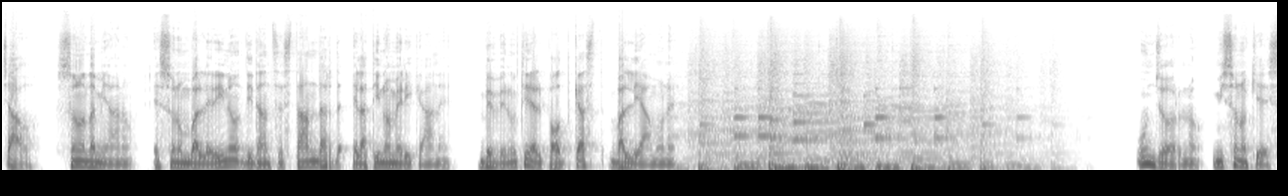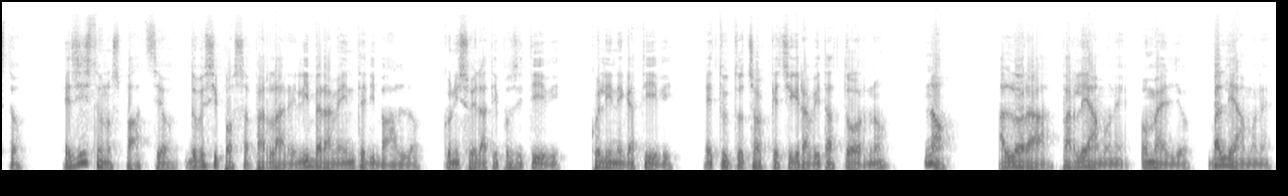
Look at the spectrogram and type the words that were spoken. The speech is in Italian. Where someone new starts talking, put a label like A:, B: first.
A: Ciao, sono Damiano e sono un ballerino di danze standard e latinoamericane. Benvenuti nel podcast Balliamone. Un giorno mi sono chiesto, esiste uno spazio dove si possa parlare liberamente di ballo, con i suoi lati positivi, quelli negativi e tutto ciò che ci gravita attorno? No. Allora parliamone, o meglio, balliamone.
